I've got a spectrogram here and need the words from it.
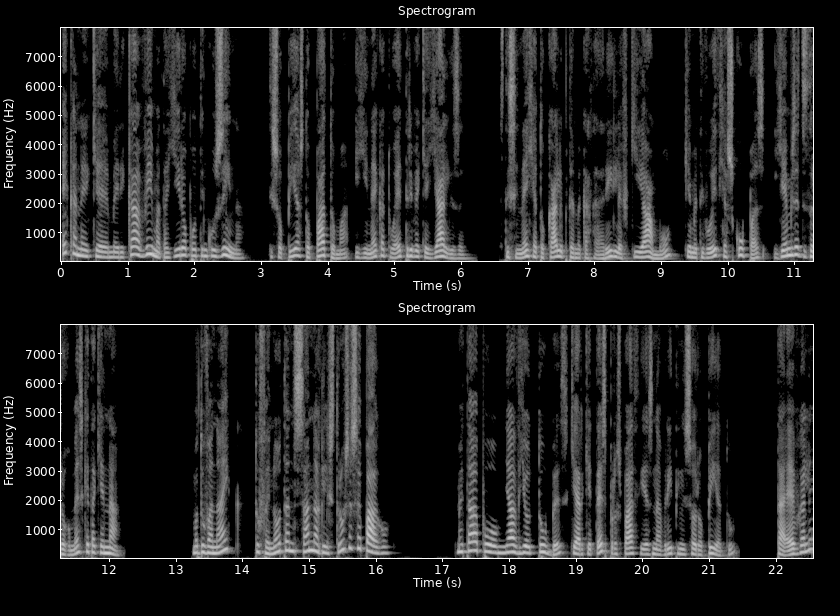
Έκανε και μερικά βήματα γύρω από την κουζίνα, της οποίας το πάτωμα η γυναίκα του έτριβε και γυάλιζε. Στη συνέχεια το κάλυπτε με καθαρή λευκή άμμο και με τη βοήθεια σκούπας γέμιζε τις δρογμές και τα κενά. Μα του Βανάικ του φαινόταν σαν να γλιστρούσε σε πάγο. Μετά από μια-δυο τούμπες και αρκετές προσπάθειες να βρει την ισορροπία του, τα έβγαλε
